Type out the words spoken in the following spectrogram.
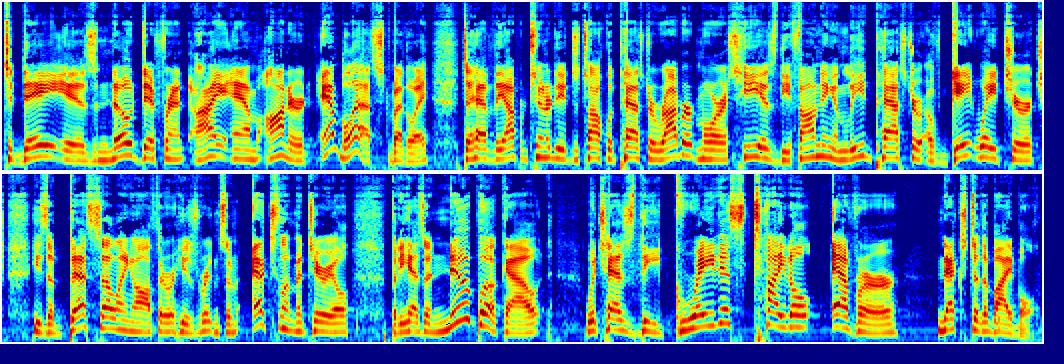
Today is no different. I am honored and blessed, by the way, to have the opportunity to talk with Pastor Robert Morris. He is the founding and lead pastor of Gateway Church. He's a best selling author. He's written some excellent material, but he has a new book out which has the greatest title ever next to the Bible.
